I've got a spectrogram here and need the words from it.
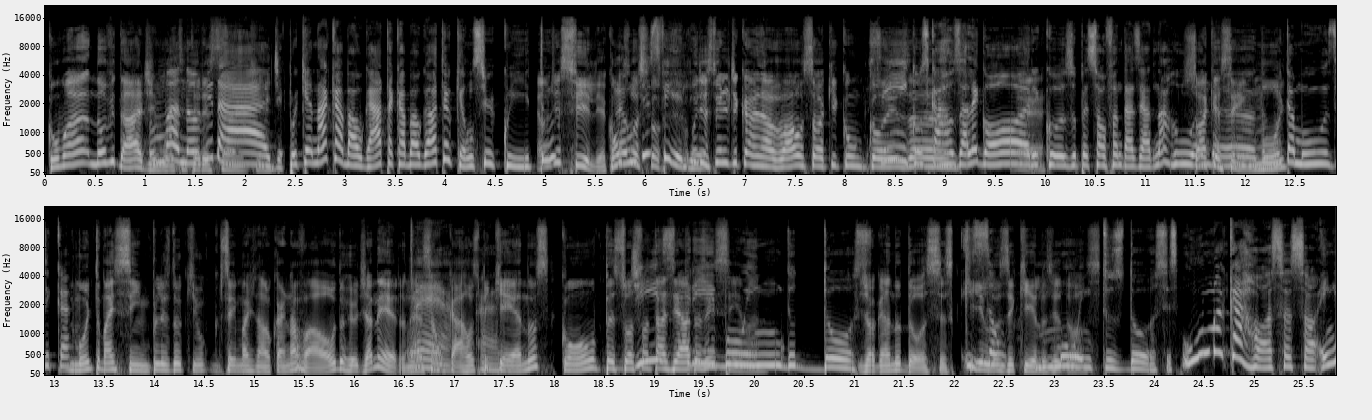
com uma novidade. Uma novidade. Porque na cabalgata, cabalgata é o quê? Um circuito. É um desfile. É como É um desfile. um desfile de carnaval, só que com coisas... Sim, com os carros alegóricos, o pessoal fantasiado na rua. Só que, assim, andando, muito- muita música. Muito mais simples do que o- você imaginar o carnaval do Rio de Janeiro, né? É, São carros é. pequenos com pessoas fantasiadas em cima. Distribuindo doces. Jogando doces. E Quilos são e quilos de doces. Muitos doces. Uma carroça só, em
